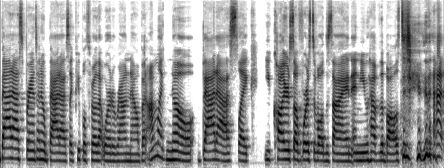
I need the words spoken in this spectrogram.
badass brands, I know badass like people throw that word around now, but I'm I'm like, no, badass. Like you call yourself worst of all design and you have the balls to do that.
